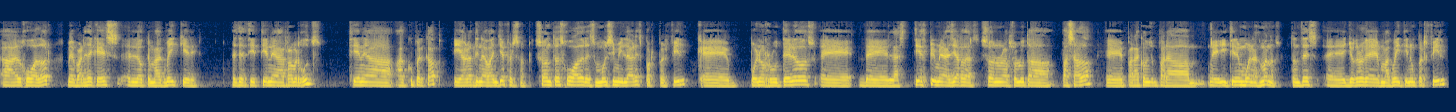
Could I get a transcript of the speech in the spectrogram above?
al jugador, me parece que es lo que McVeigh quiere. Es decir, tiene a Robert Woods, tiene a, Cooper Cup y ahora tiene a Van Jefferson. Son tres jugadores muy similares por perfil, que buenos ruteros, eh, de las diez primeras yardas son una absoluta pasada eh, para, para eh, y tienen buenas manos. Entonces, yo creo que McVeigh tiene un perfil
